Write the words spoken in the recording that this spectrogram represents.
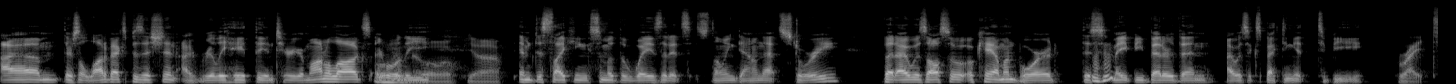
um, there's a lot of exposition. I really hate the interior monologues. I Oh, really no. yeah. am disliking some of the ways that it's slowing down that story. But I was also okay. I'm on board. This Mhm. may be better than I was expecting it to be. Right.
